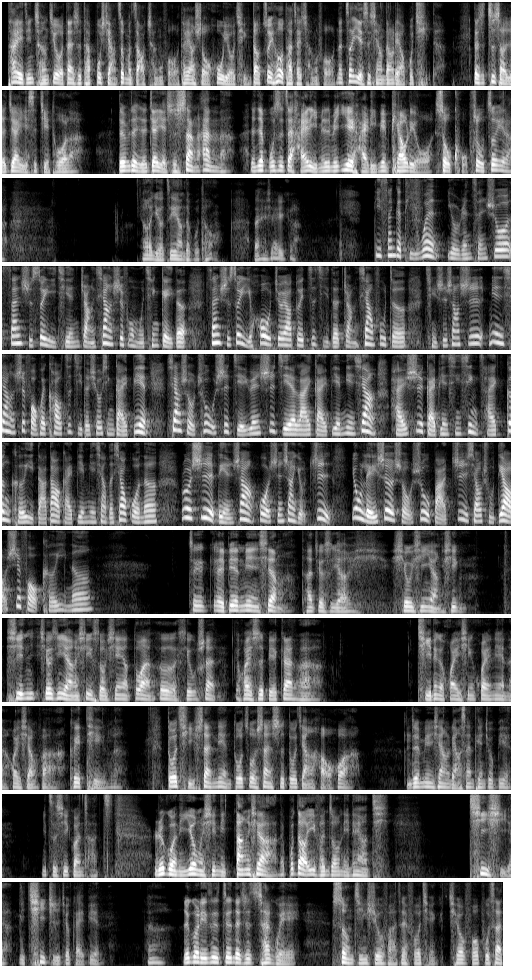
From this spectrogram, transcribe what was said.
他已经成就了，但是他不想这么早成佛，他要守护友情，到最后他才成佛。那这也是相当了不起的。但是至少人家也是解脱了，对不对？人家也是上岸了，人家不是在海里面那边夜海里面漂流，受苦受罪了。哦，有这样的不同。来下一个。第三个提问：有人曾说，三十岁以前长相是父母亲给的，三十岁以后就要对自己的长相负责。请示上师，面相是否会靠自己的修行改变？下手处是结缘世劫来改变面相，还是改变心性才更可以达到改变面相的效果呢？若是脸上或身上有痣，用镭射手术把痣消除掉，是否可以呢？这个改变面相。他就是要修心养性，心修心养性，首先要断恶修善，有坏事别干了，起那个坏心坏念啊，坏想法可以停了，多起善念，多做善事，多讲好话，你这面相两三天就变。你仔细观察，如果你用心，你当下那不到一分钟，你那样气气息啊，你气质就改变了，啊。如果你是真的是忏悔、诵经修法，在佛前求佛菩萨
